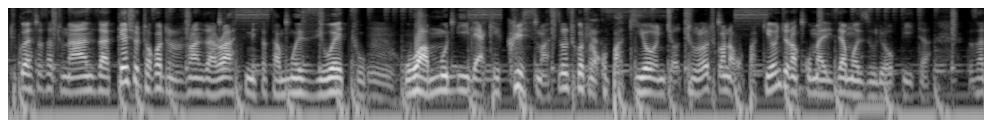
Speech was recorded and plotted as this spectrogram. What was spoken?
Tukiwa sasa tunaanza kesho tutakuwa tunaanza rasmi sasa mwezi wetu Mm. wa mudi ile ya leo tulikuwa tunakupa kionjo tu leo tulikuwa tunakupa kionjo na kumalizia mwezi uliopita. Sasa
